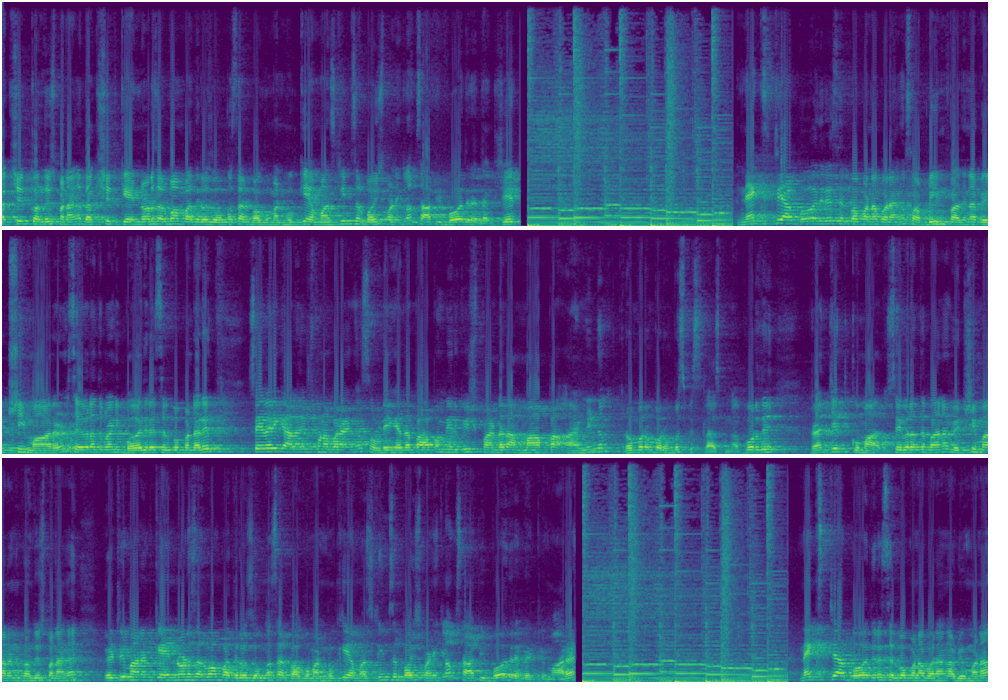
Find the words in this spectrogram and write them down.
தக்ஷித் வந்து யூஸ் பண்ணாங்க. தக்ஷித்க்கு என்னோட சார்பாக பார்த்துட்டு உங்க சார் பகுமன் முக்கிய ஸ்ட்ரீம் சார் பாய்ஸ் பண்ணிக்கலாம். Happy birthday Dakshith. நெக்ஸ்ட் யா பர்த்டே செல்ப பண்ண போறாங்க. ஸோ அப்படின்னு பார்த்தீங்கன்னா வெற்றி மாறன் சிவரந்த பண்ணி பர்த்டே செல்ப பண்றாரு. சிவரிக்கு அலௌஸ் பண்ண போறாங்க. ஸோ அப்படிங்கிறத பாப்பா மிருகவிஷ் பண்ணுறது அம்மா அப்பா அண்ணனும் ரொம்ப ரொம்ப ரொம்ப ஸ்பெஷலாக பண்ண போகிறது ரஞ்சித் குமார் சிவரந்து பார்த்தீங்கன்னா வெற்றி மாறனுக்கு வந்து யூஸ் பண்ணாங்க. வெற்றி மாறனுக்கு என்னோட சர்வம் பார்த்துட்டு உங்க சார் பாகுமான் முக்கியமாக ஸ்டீம் சார் பாய்ஸ் பண்ணிக்கலாம். சாப்பி பர்த்டே வெற்றி மாறன். நெக்ஸ்டா பர்த்டே செல்வம் பண்ண போறாங்க அப்படின்னா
